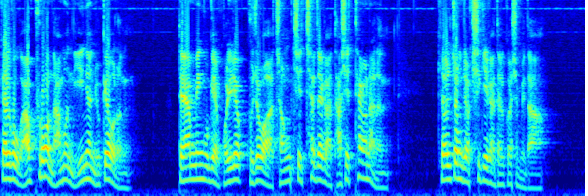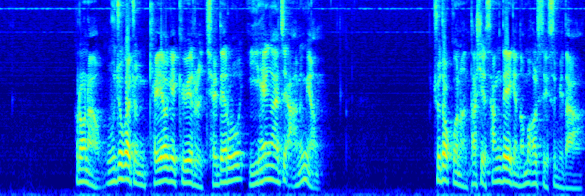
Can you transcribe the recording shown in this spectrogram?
결국 앞으로 남은 2년 6개월은 대한민국의 권력 구조와 정치 체제가 다시 태어나는 결정적 시기가 될 것입니다. 그러나 우주가 준 개혁의 기회를 제대로 이행하지 않으면 주도권은 다시 상대에게 넘어갈 수 있습니다.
